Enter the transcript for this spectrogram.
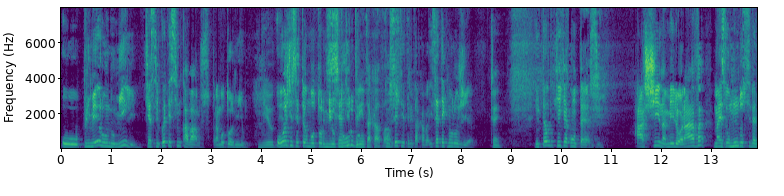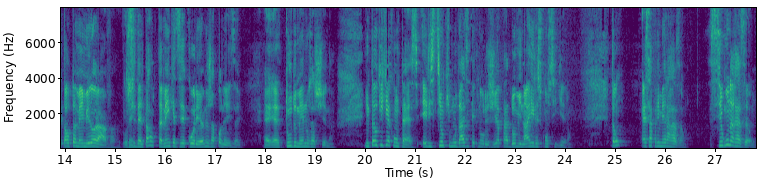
O primeiro Uno Mille tinha 55 cavalos para motor 1000. Meu Deus. Hoje você tem um motor 1000 130 turbo cavalos. com 130 cavalos. Isso é tecnologia. Sim. Então, o que, que acontece? A China melhorava, mas o mundo ocidental também melhorava. Ocidental também quer dizer coreano e japonês. hein? É, é tudo menos a China. Então, o que, que acontece? Eles tinham que mudar de tecnologia para dominar e eles conseguiram. Então, essa é a primeira razão. Segunda razão,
